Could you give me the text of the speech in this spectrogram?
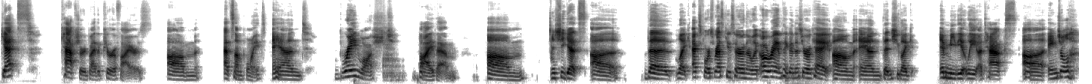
gets captured by the purifiers um at some point and brainwashed by them. Um and she gets uh the like x-force rescues her and they're like oh rahne thank goodness you're okay. Um and then she like immediately attacks uh angel.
